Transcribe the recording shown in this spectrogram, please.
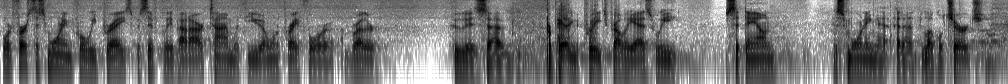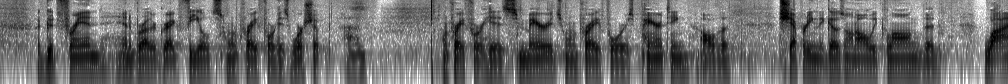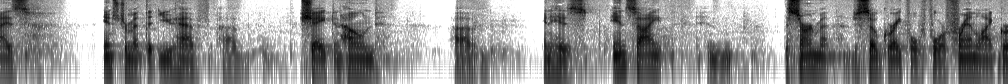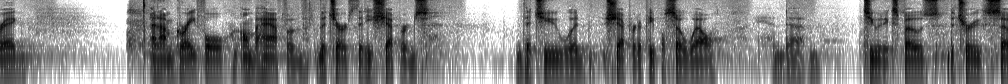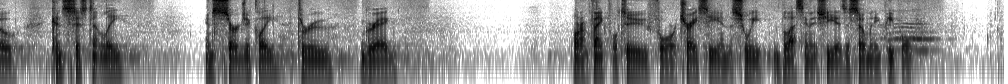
Lord, first this morning, before we pray specifically about our time with you, I want to pray for a brother who is uh, preparing to preach probably as we sit down this morning at, a local church. A good friend and a brother, Greg Fields. I want to pray for his worship. Um, I want to pray for his marriage. I want to pray for his parenting, all the shepherding that goes on all week long, the wise instrument that you have uh, shaped and honed uh, in his insight and discernment. I'm just so grateful for a friend like Greg. And I'm grateful on behalf of the church that he shepherds that you would shepherd a people so well and uh, that you would expose the truth so consistently and surgically through Greg. Lord, I'm thankful too for Tracy and the sweet blessing that she is to so many people.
